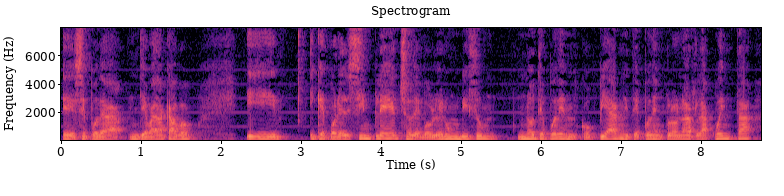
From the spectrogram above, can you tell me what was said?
se pueda llevar a cabo y, que por el simple hecho de volver un Bizum no te pueden copiar ni te pueden clonar la cuenta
